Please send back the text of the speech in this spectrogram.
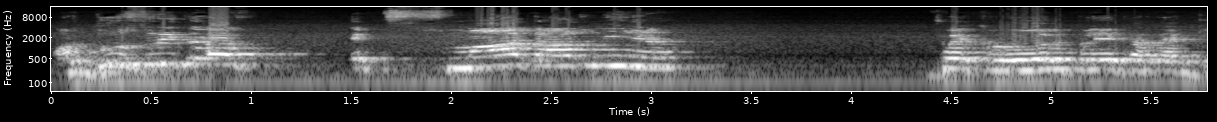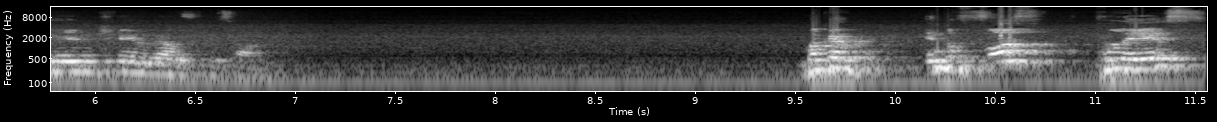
اور دوسری طرف ایک سمارٹ آدمی ہے جو ایک رول پلے کر رہا ہے گیم کھیل رہا ہے اس کے ساتھ۔ مگر in the first place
